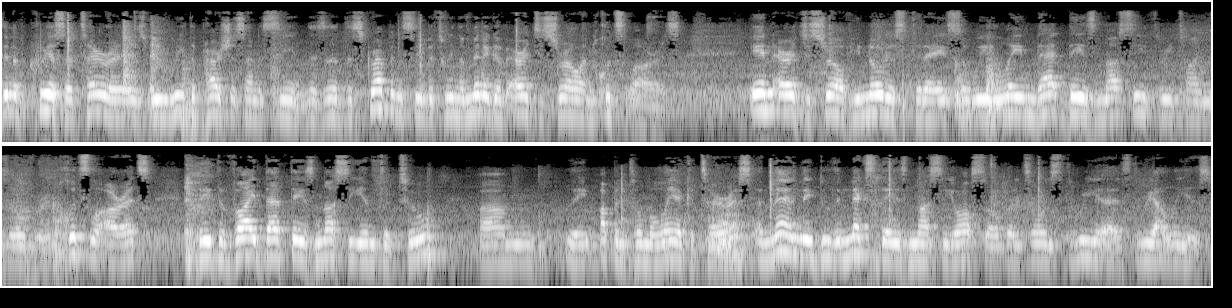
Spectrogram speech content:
din of Kriyas Atera is we read the Parshas Anasim. There's a discrepancy between the minig of Eretz Yisrael and Chutz La'aretz in Eretz Yisrael, if you notice today, so we lame that day's nasi three times over. In Chutz La'aretz, they divide that day's nasi into two, um, they up until Malaya Keteris, and then they do the next day's nasi also, but it's always three. Uh, it's three aliyahs.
